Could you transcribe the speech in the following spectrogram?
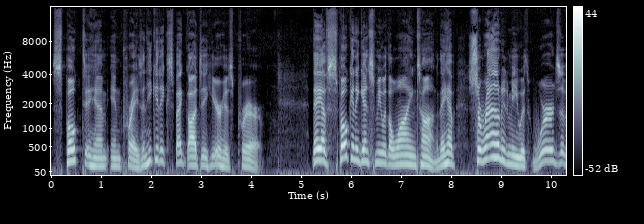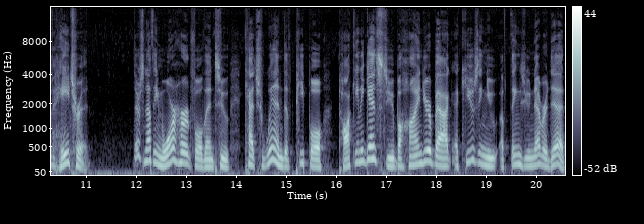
spoke to him in praise, and he could expect God to hear his prayer. They have spoken against me with a lying tongue. They have surrounded me with words of hatred. There's nothing more hurtful than to catch wind of people talking against you behind your back, accusing you of things you never did.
